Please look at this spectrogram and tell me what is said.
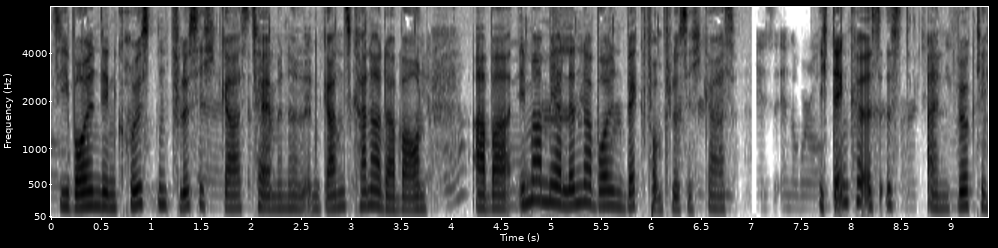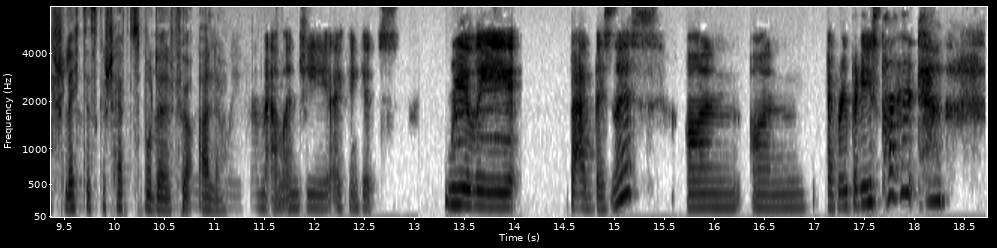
Sie wollen den größten Flüssiggasterminal in ganz Kanada bauen, aber immer mehr Länder wollen weg vom Flüssiggas. Ich denke, es ist ein wirklich schlechtes Geschäftsmodell für alle.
